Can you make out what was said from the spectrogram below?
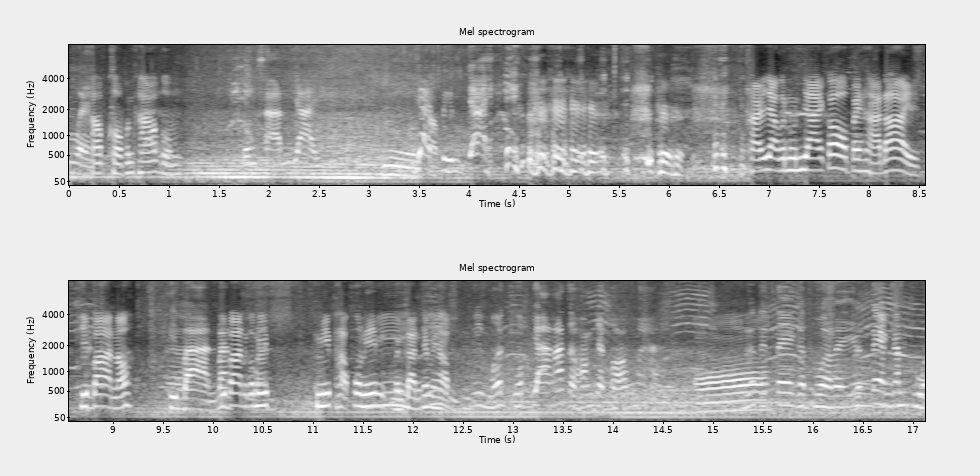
ด้วยครับขอบคุณครับผมสงสารใหญ่นี่ใหญ่ครับตื่นใจ ใครอยากอุดหนุนยายก็ไปหาได้ที่บ้านเนาะที่บ้านที่บ้านก็มี มีผักพวกนี้เหมือนกันใช่ไหมครับมีเหมือนทุบยางอะแต่ห้องจะคล้องมาอ๋อเต้กันทัวอะไรแต่งกันทัว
